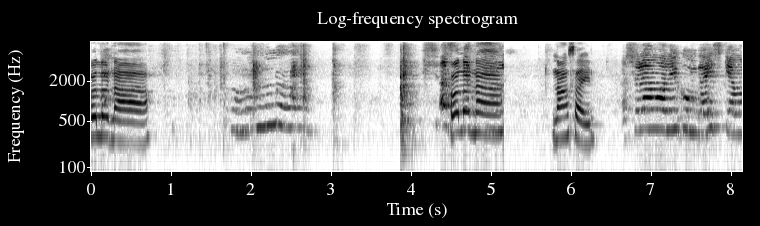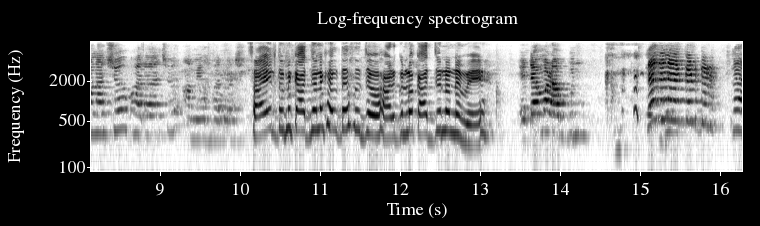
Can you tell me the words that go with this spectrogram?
হলো না। হলো না। না সাইল আসসালামু আলাইকুম গাইস কেমন আছো? ভালো আছো? আমিও ভালো আছি। সাইল তুমি কার জন্য খেলতে এসেছ? হারগুলো কার জন্য নেবে? এটা আমার আব্বু। না না না কাট কাট। না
